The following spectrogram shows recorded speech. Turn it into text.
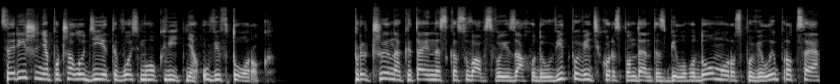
Це рішення почало діяти 8 квітня у вівторок. Причина Китай не скасував свої заходи у відповідь. Кореспонденти з Білого Дому розповіли про це.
